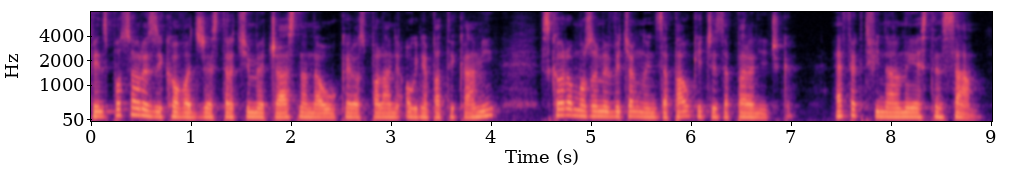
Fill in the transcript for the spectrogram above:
Więc po co ryzykować, że stracimy czas na naukę rozpalania ognia patykami, skoro możemy wyciągnąć zapałki czy zapalniczkę? Efekt finalny jest ten sam –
